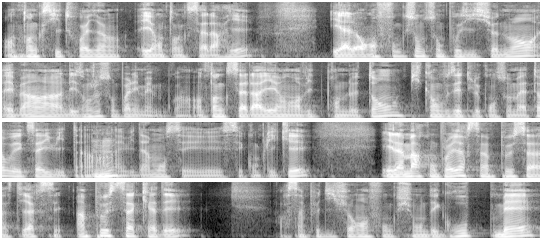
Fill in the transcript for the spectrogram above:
en tant que citoyen et en tant que salarié. Et alors, en fonction de son positionnement, eh ben, les enjeux sont pas les mêmes. Quoi. En tant que salarié, on a envie de prendre le temps. Puis quand vous êtes le consommateur, vous voulez que ça aille vite. hein. Mhm. Évidemment, c'est c'est compliqué. Et la marque employeur, c'est un peu ça. C'est-à-dire que c'est un peu saccadé. Alors c'est un peu différent en fonction des groupes, mais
